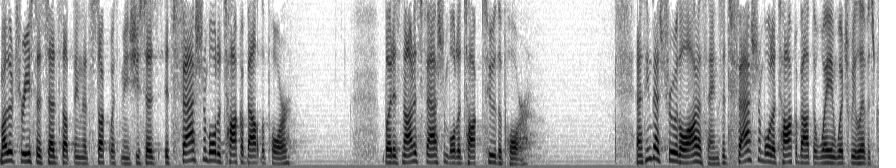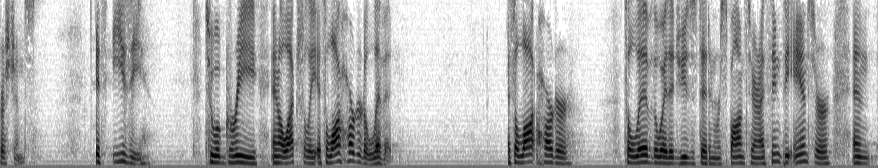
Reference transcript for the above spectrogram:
Mother Teresa said something that stuck with me. She says, It's fashionable to talk about the poor, but it's not as fashionable to talk to the poor. And I think that's true with a lot of things. It's fashionable to talk about the way in which we live as Christians. It's easy to agree intellectually, it's a lot harder to live it. It's a lot harder to live the way that Jesus did in response here. And I think the answer and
